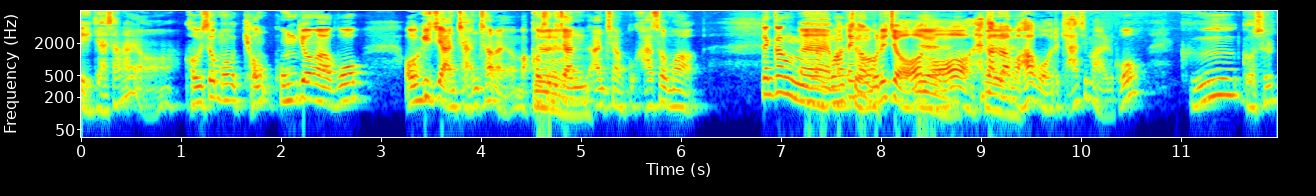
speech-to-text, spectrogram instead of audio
얘기하잖아요. 거기서 뭐 경- 공경하고 어기지 않지 않잖아요. 막 거스르지 네. 않- 않지 않고 가서 막 땡깡 네, 뭐 하죠. 땡깡 거리죠. 예. 더 해달라고 예. 하고 이렇게 하지 말고 그것을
